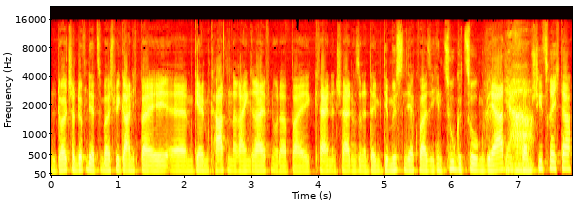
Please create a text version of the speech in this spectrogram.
In Deutschland dürfen die ja zum Beispiel gar nicht bei ähm, gelben Karten reingreifen oder bei kleinen Entscheidungen, sondern die, die müssen ja quasi hinzugezogen werden Ja. vom Schiedsrichter.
